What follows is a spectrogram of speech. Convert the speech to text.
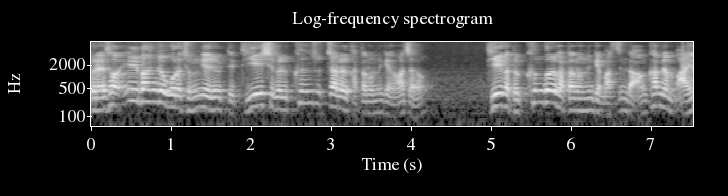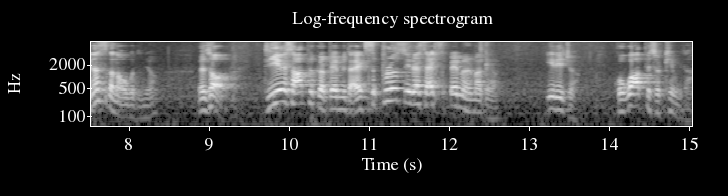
그래서 일반적으로 정리해 줄 때 뒤에 식을 큰 숫자를 갖다 놓는 게 맞아요. 뒤에가 더 큰 걸 갖다 놓는 게 맞습니다. 안 가면 마이너스가 나오거든요. 그래서 뒤에서 앞에 걸 뺍니다. x 플러스 1에서 x 빼면 얼마 돼요? 1이죠. 그거 앞에 적힙니다.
